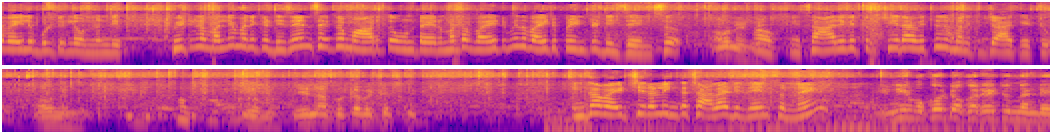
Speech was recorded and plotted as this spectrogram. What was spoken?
అవైలబిలిటీలో ఉందండి. వీటిలో మళ్ళీ మనకి డిజైన్స్ అయితే మారుతూ ఉంటాయి అనమాట వైట్ మీద వైట్ ప్రింట్ డిజైన్స్. అవునండి. ఓకే సారీ విత్ చీర విత్ మనకి జాకెట్. ఇంకా వైట్ చీరలు ఇంకా చాలా డిజైన్స్ ఉన్నాయి. ఇన్ని ఒక్కొక్కటి ఒక రేట్ ఉందండి.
